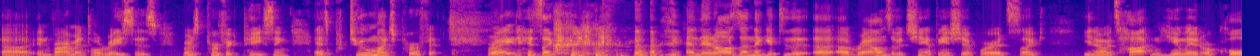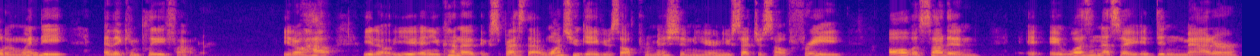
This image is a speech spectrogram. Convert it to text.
uh, environmental races where it's perfect pacing and it's too much perfect, right? It's like, and then all of a sudden they get to the uh, uh, rounds of a championship where it's like, you know, it's hot and humid or cold and windy, and they completely flounder. You know how you know you and you kind of express that once you gave yourself permission here and you set yourself free. All of a sudden, it, it wasn't necessarily. It didn't matter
